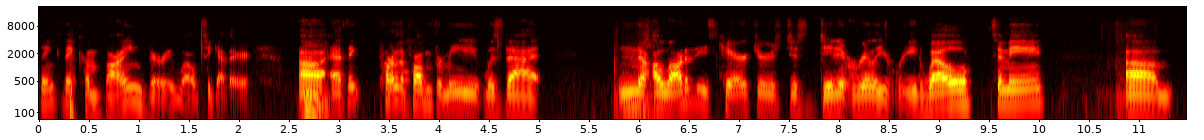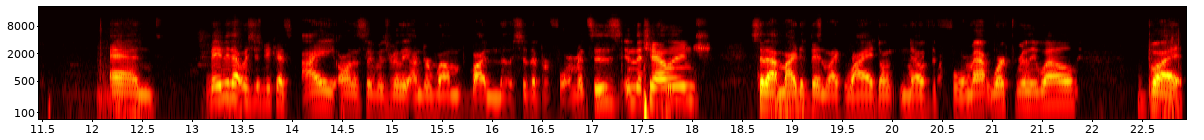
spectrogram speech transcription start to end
think they combine very well together. Uh, and I think part of the problem for me was that no, a lot of these characters just didn't really read well to me. Um, and maybe that was just because I honestly was really underwhelmed by most of the performances in the challenge. So that might have been like why I don't know if the format worked really well. But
